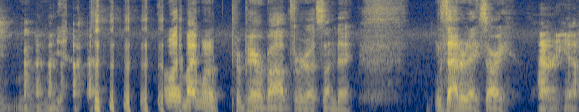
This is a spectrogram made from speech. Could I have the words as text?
Yeah. well, I might want to prepare Bob for a Sunday, Saturday. Sorry. Saturday, yeah.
